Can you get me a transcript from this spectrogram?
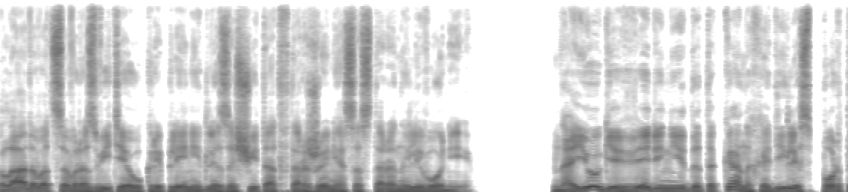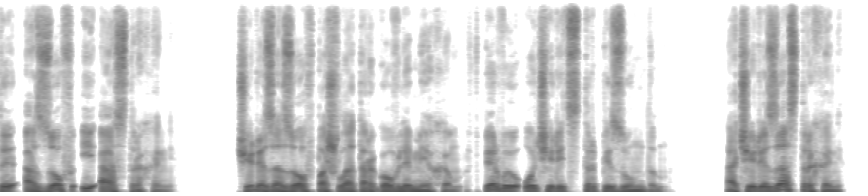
вкладываться в развитие укреплений для защиты от вторжения со стороны Ливонии – на юге в ведении ДТК находились порты Азов и Астрахань. Через Азов пошла торговля мехом, в первую очередь с Трапезундом, а через Астрахань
